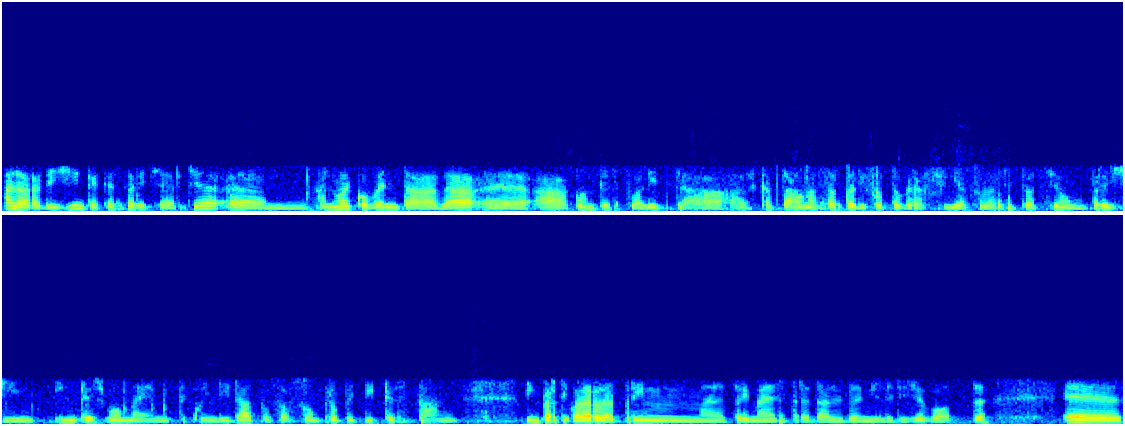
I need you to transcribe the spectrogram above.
Allora, diciamo che questa ricerca ehm, a noi commentata eh, a contestualizzare, a scattare una sorta di fotografia sulla situazione presente in questo momento, quindi dato sono proprio di che stanno, in particolare dal primo trimestre del 2018, eh,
